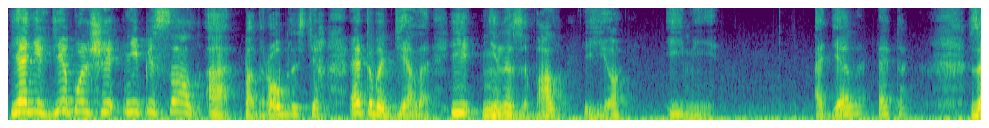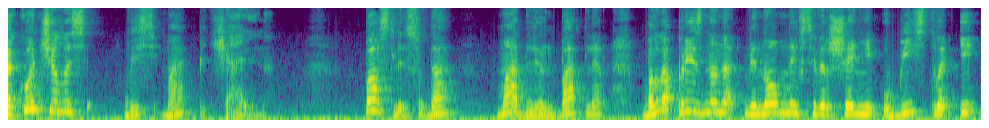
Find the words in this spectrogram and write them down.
я нигде больше не писал о подробностях этого дела и не называл ее имени. А дело это закончилось весьма печально. После суда Мадлен Батлер была признана виновной в совершении убийства и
